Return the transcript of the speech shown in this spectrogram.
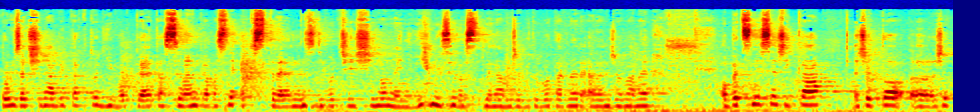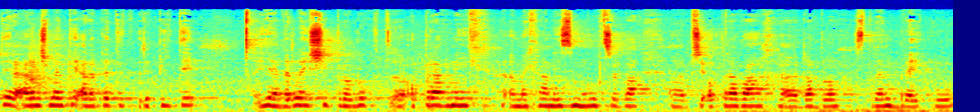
to už začíná být takto divoké. Ta silenka vlastně extrém, nic divočejšího není mezi rostlinami, že by to bylo takhle rearanžované. Obecně se říká, že, to, eh, že ty rearrangementy a repeaty je vedlejší produkt eh, opravných eh, mechanismů, třeba při opravách double strand breaků,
